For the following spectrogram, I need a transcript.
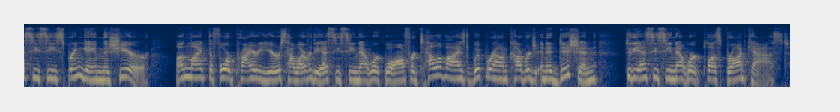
SEC spring game this year. Unlike the four prior years, however, the SEC network will offer televised whip around coverage in addition to the SEC Network Plus broadcast.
